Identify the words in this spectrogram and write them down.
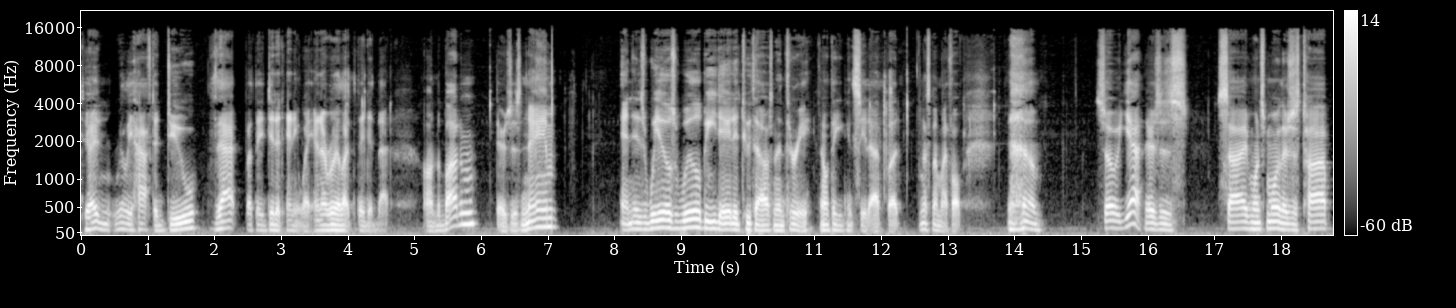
didn't really have to do that, but they did it anyway, and I really like that they did that. On the bottom, there's his name, and his wheels will be dated 2003. I don't think you can see that, but that's not my fault. Um, so yeah, there's his side once more. There's his top.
